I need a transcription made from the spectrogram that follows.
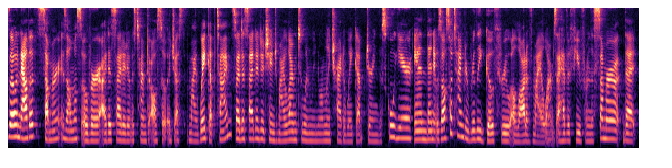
So now that summer is almost over, I decided it was time to also adjust my wake up time. So I decided to change my alarm to when we normally try to wake up during the school year. And then it was also time to really go through a lot of my alarms. I have a few from the summer that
